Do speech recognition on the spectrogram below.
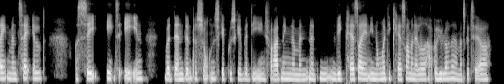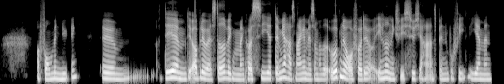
rent mentalt at se en til en, hvordan den person skal kunne skabe værdi i ens forretning, når, man, når når det ikke passer ind i nogle af de kasser, man allerede har på hylderne, og man skal til at, at forme en ny. Ikke? Øhm, det, øhm, det oplever jeg stadigvæk, men man kan også sige, at dem jeg har snakket med, som har været åbne over for det, og indledningsvis synes, jeg har en spændende profil, jamen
